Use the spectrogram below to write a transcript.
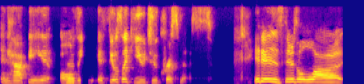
And happy all mm-hmm. the, it feels like U2 Christmas. It is. There's a lot,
